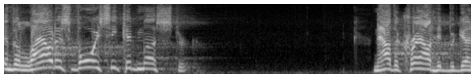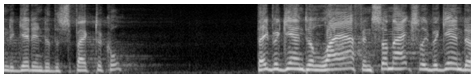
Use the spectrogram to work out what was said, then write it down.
In the loudest voice he could muster. Now the crowd had begun to get into the spectacle. They began to laugh, and some actually began to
